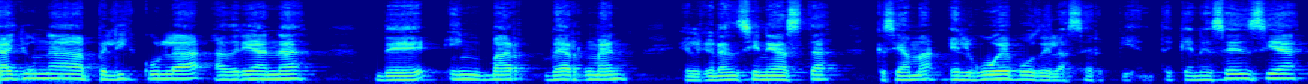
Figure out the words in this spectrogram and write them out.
hay una película, Adriana, de Ingmar Bergman, el gran cineasta, que se llama El huevo de la serpiente, que en esencia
